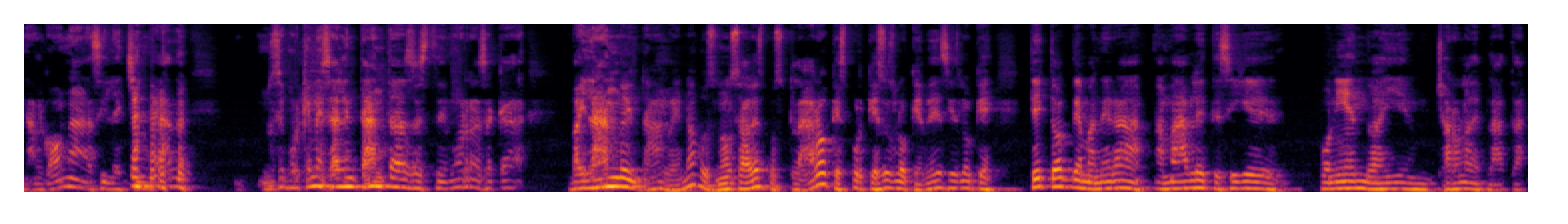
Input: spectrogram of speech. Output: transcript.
nalgonas y la chingada. no sé por qué me salen tantas, este, morras acá bailando y, ah, bueno, pues no sabes, pues claro que es porque eso es lo que ves y es lo que TikTok de manera amable te sigue poniendo ahí en charola de plata.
